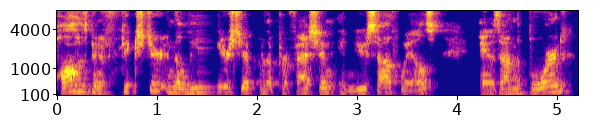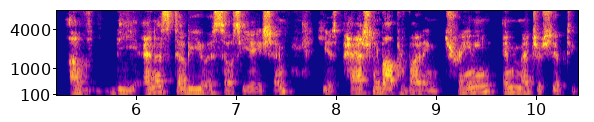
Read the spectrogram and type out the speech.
Paul has been a fixture in the leadership of the profession in New South Wales and is on the board of the NSW Association. He is passionate about providing training and mentorship to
